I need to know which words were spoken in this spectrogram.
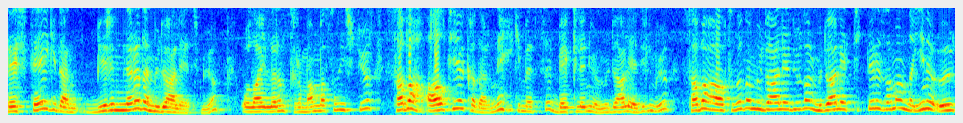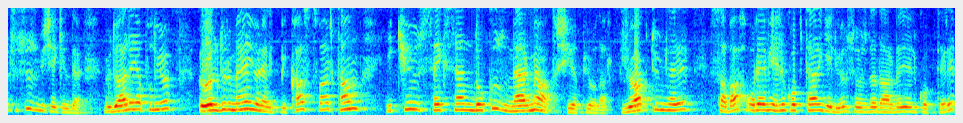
desteğe giden birimlere de müdahale etmiyor. Olayların tırmanmasını istiyor. Sabah 6'ya kadar ne hikmetse bekleniyor, müdahale edilmiyor. Sabah 6'da da müdahale ediyorlar. Müdahale ettikleri zaman da yine ölçüsüz bir şekilde müdahale yapılıyor. Öldürmeye yönelik bir kast var. Tam 289 mermi atışı yapıyorlar. JÖAK tümleri sabah oraya bir helikopter geliyor. Sözde darbeli helikopteri.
